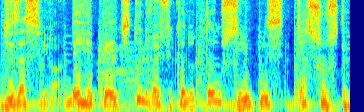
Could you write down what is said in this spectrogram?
Diz assim, ó: De repente, tudo vai ficando tão simples que assusta.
